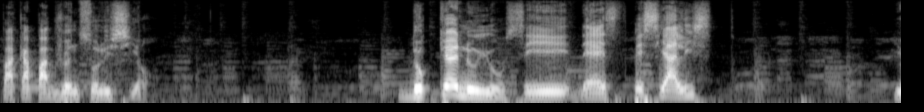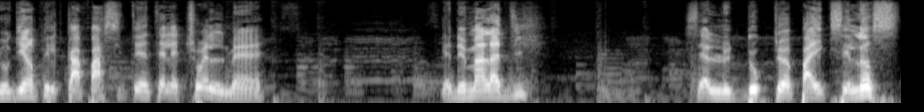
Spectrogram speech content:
pas capable de jouer une solution. Dokè nou yo, se de spesyalist, yo gen pil kapasite intelektuel, men Il y a des maladies. C'est le docteur par excellence.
